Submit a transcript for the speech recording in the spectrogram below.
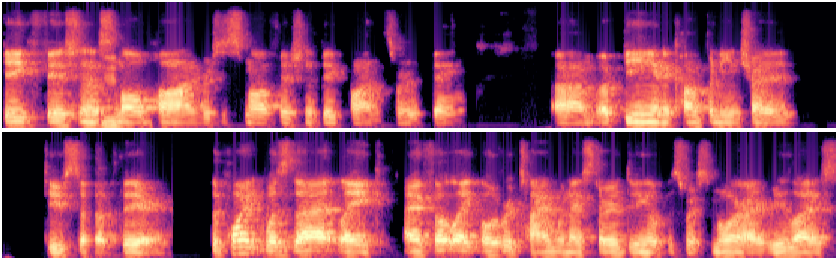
big fish in a mm-hmm. small pond versus small fish in a big pond sort of thing um, of being in a company and trying to do stuff there. The point was that like I felt like over time when I started doing open source more, I realized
